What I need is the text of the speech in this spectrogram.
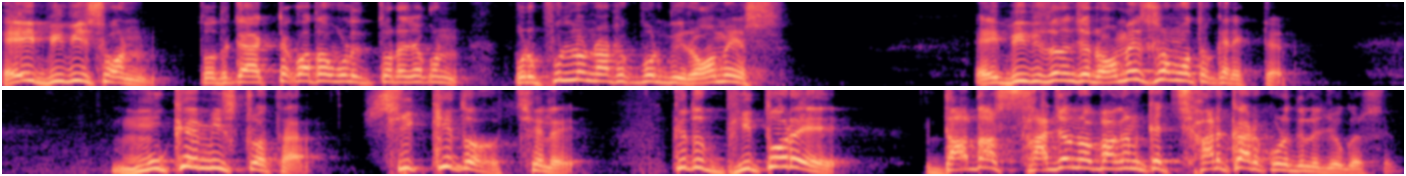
এই বিভীষণ, তোদেরকে একটা কথা বলি, তোরা যখন প্রফুল্ল নাটক পড়বি, রমেশ এই বিভীষণ হচ্ছে রমেশের মতো ক্যারেক্টার মুখে মিষ্টতা, শিক্ষিত ছেলে, কিন্তু ভিতরে দাদার সাজানো বাগানকে ছাড়কার করে দিল যোগেশের।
